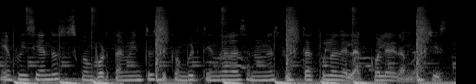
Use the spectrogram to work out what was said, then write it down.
enjuiciando sus comportamientos y convirtiéndolas en un espectáculo de la cólera machista.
